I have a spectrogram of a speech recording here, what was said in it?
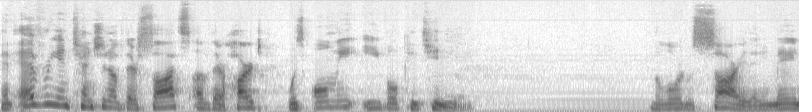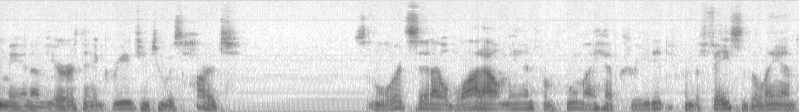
and every intention of their thoughts of their heart was only evil continuing. The Lord was sorry that he made man on the earth, and it grieved him to his heart. So the Lord said, I will blot out man from whom I have created from the face of the land,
